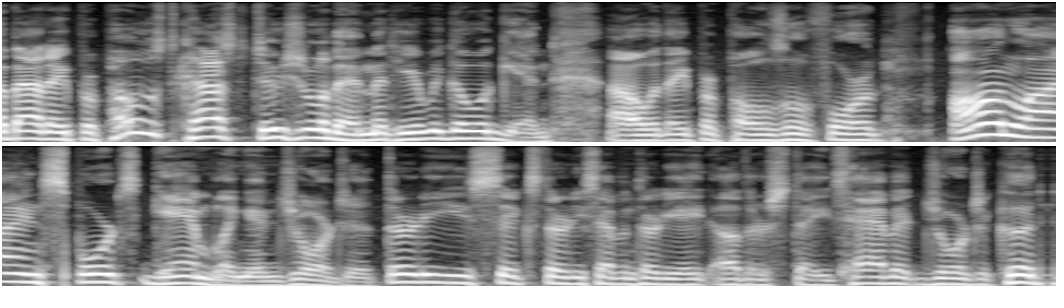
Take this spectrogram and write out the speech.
about a proposed constitutional amendment. Here we go again uh, with a proposal for online sports gambling in Georgia. 36, 37, 38 other states have it. Georgia could,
